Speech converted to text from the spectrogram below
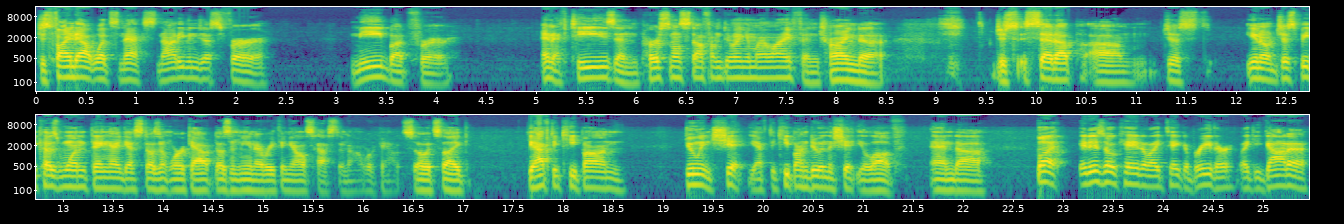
just find out what's next. Not even just for me, but for NFTs and personal stuff I'm doing in my life and trying to just set up um, just you know just because one thing I guess doesn't work out doesn't mean everything else has to not work out. So it's like you have to keep on doing shit. You have to keep on doing the shit you love. And uh but it is okay to like take a breather. Like you gotta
